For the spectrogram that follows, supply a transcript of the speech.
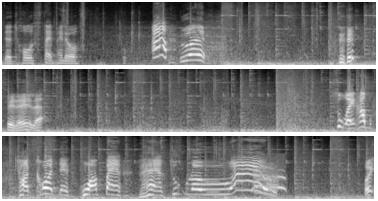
เดี๋ยวโชว์สเต็ปให้ดูอ้าวเฮ้ยเห็นแล้วเห็นแล้วสวยครับ ช็อตโคตรเด็ดหัวแตกแหกทุกรูว้าวเฮ้ย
